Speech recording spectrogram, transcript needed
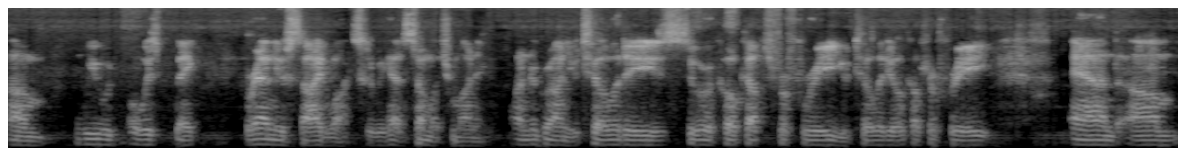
Um, we would always make brand new sidewalks because we had so much money. Underground utilities, sewer hookups for free, utility hookups for free and um,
